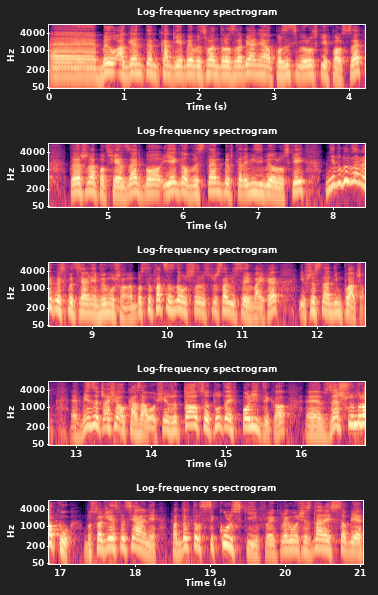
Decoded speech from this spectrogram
e, był agentem KGB wysłanym do rozrabiania opozycji białoruskiej w Polsce. To też trzeba potwierdzać, bo jego występy w telewizji białoruskiej nie wyglądają jakoś specjalnie wymuszone. Po prostu facet znowu przedstawił sobie wajchę i wszyscy nad nim płaczą. E, w międzyczasie okazało się, że to, co tutaj w Polityko e, w zeszłym roku, bo sprawdziłem specjalnie, pan doktor Sykulski którego możecie znaleźć sobie e,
